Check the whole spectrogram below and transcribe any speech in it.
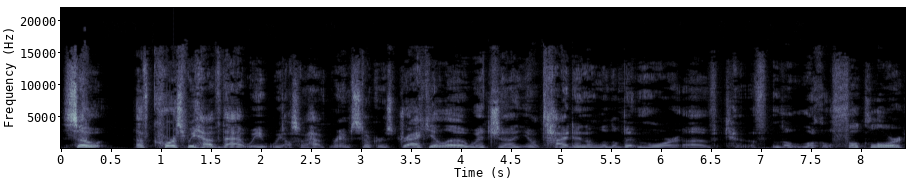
So of course, we have that. We we also have Bram Stoker's Dracula, which uh, you know tied in a little bit more of kind of the local folklore.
